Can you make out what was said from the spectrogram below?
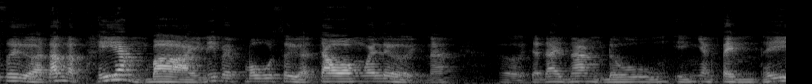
เสือตั้งแต่เที่ยงบ่ายนี่ไปปูเสือจองไว้เลยนะ เออจะได้นั่งดูอุ๋งอิงอย่างเต็มที่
